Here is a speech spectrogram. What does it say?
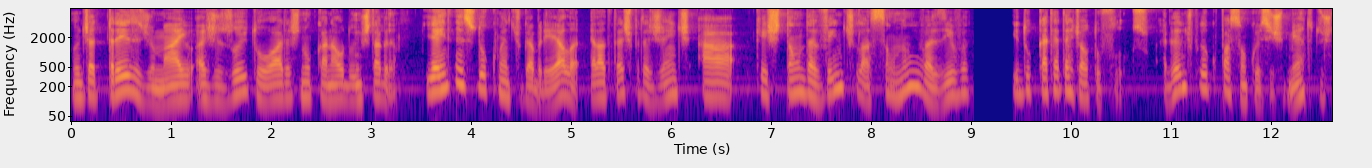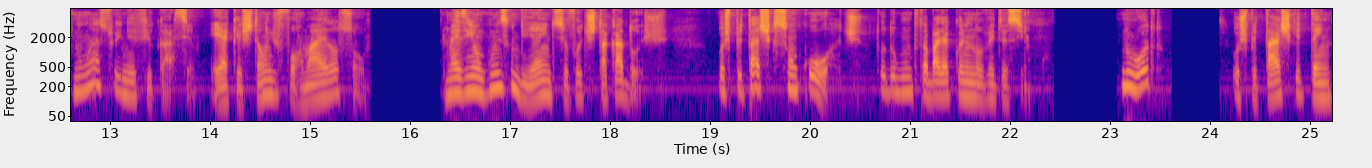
no dia 13 de maio, às 18 horas, no canal do Instagram. E ainda nesse documento de Gabriela, ela traz para a gente a questão da ventilação não invasiva e do catéter de alto fluxo. A grande preocupação com esses métodos não é sua ineficácia, é a questão de formar aerossol. Mas em alguns ambientes eu vou destacar dois. Hospitais que são coorte, todo mundo trabalha com N95. No outro, hospitais que têm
